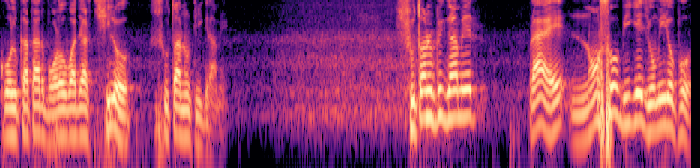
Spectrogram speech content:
কলকাতার বড়বাজার ছিল সুতানুটি গ্রামে। সুতানুটি গ্রামের প্রায় নশো বিঘে জমির ওপর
